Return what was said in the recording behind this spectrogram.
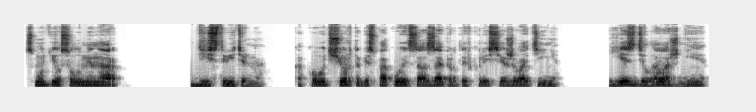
смутился Луминар. Действительно, какого черта беспокоиться о запертой в колесе животине? Есть дела важнее.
